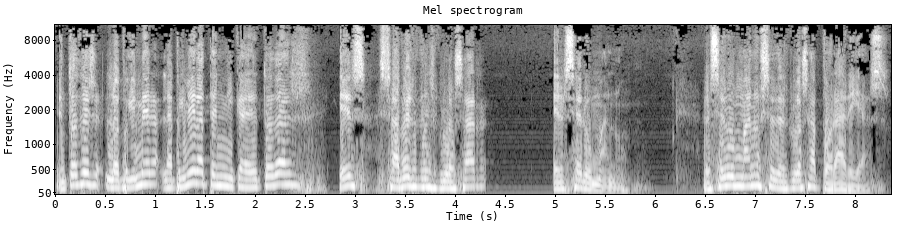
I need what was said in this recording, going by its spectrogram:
Entonces, la primera técnica de todas es saber desglosar el ser humano. El ser humano se desglosa por áreas.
